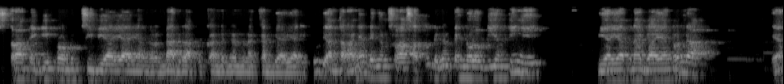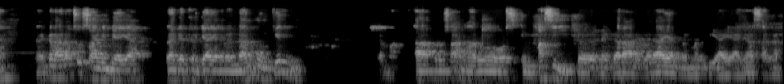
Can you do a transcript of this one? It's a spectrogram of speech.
strategi produksi biaya yang rendah dilakukan dengan menekan biaya itu di antaranya dengan salah satu dengan teknologi yang tinggi, biaya tenaga yang rendah, ya. Nah, kadang susah nih biaya tenaga kerja yang rendah mungkin ya, perusahaan harus invasi ke negara-negara yang memang biayanya sangat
